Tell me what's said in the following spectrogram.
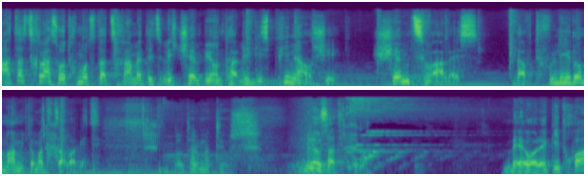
1999 წლის ჩემპიონთა ლიგის ფინალში შემცვალეს და ვთვლი რომ ამიტომაც წავაგეთ. ლოთარ მათეუსი. პლუსათი ყოლა. მეორე კითხვა,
